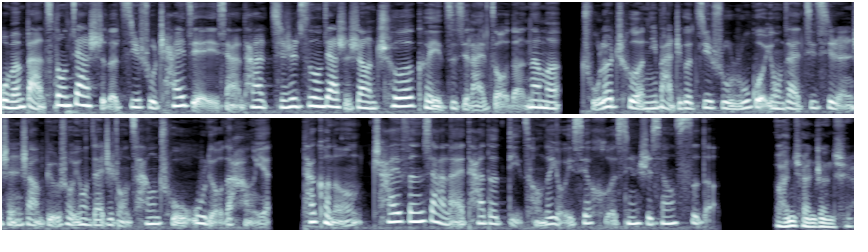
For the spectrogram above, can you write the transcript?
我们把自动驾驶的技术拆解一下，它其实自动驾驶上车可以自己来走的。那么除了车，你把这个技术如果用在机器人身上，比如说用在这种仓储物流的行业。它可能拆分下来，它的底层的有一些核心是相似的，完全正确。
